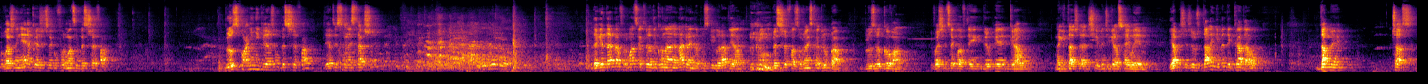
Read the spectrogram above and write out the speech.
Poważnie nie? A kojarzycie taką formację bez szefa? Blues fani nie kojarzą bez szefa? To ja to jestem najstarszy? Legendarna formacja, która dokona nagrań dla Polskiego Radia bez szefa, zorzańska grupa blues rockowa. I właśnie Cegła w tej grupie grał na gitarze, a dzisiaj będzie grał z Highwayem. Ja myślę, że już dalej nie będę gadał. Damy czas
